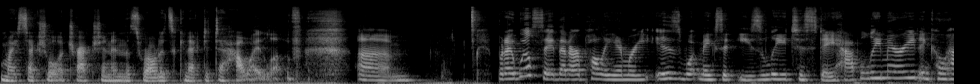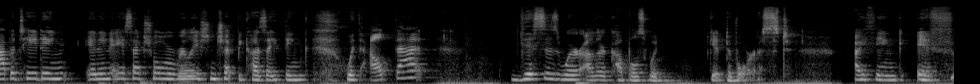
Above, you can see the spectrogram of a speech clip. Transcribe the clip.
my sexual attraction in this world it's connected to how i love um, but I will say that our polyamory is what makes it easily to stay happily married and cohabitating in an asexual relationship because I think without that, this is where other couples would get divorced. I think if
